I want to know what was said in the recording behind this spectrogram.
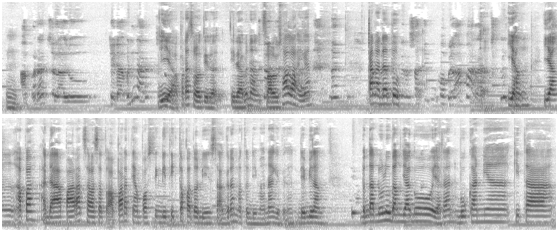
Hmm. aparat selalu tidak benar Iya, aparat selalu tidak tidak benar, selalu salah ya kan? Kan ada tuh mobil aparat yang yang apa? Ada aparat salah satu aparat yang posting di TikTok atau di Instagram atau di mana gitu kan. Dia bilang, "Bentar dulu Bang Jago ya kan, bukannya kita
